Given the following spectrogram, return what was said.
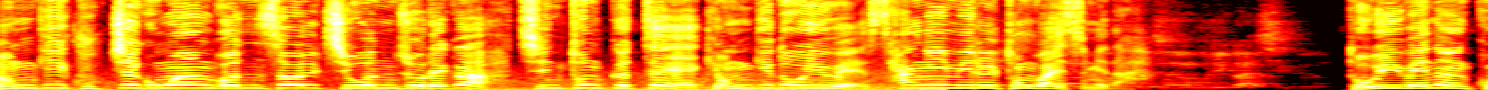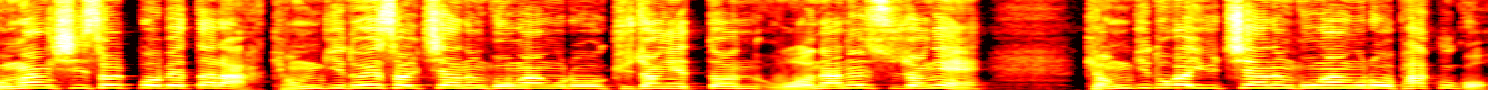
경기국제공항 건설 지원 조례가 진통 끝에 경기도의회 상임위를 통과했습니다. 도의회는 공항시설법에 따라 경기도에 설치하는 공항으로 규정했던 원안을 수정해 경기도가 유치하는 공항으로 바꾸고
